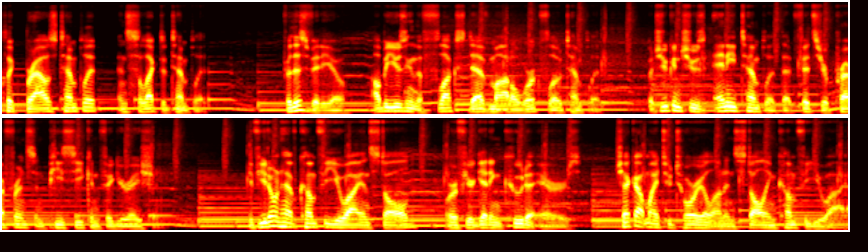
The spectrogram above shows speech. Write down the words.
click Browse Template, and select a template. For this video, I'll be using the Flux Dev Model Workflow template, but you can choose any template that fits your preference and PC configuration. If you don't have Comfy UI installed, or if you're getting CUDA errors, check out my tutorial on installing Comfy UI,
